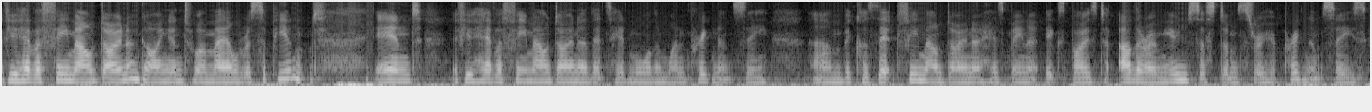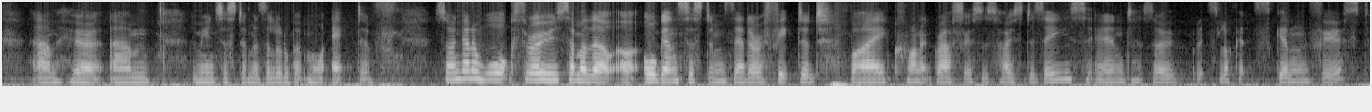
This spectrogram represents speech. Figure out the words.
If you have a female donor going into a male recipient, and if you have a female donor that's had more than one pregnancy, um, because that female donor has been exposed to other immune systems through her pregnancies, um, her um, immune system is a little bit more active. So I'm going to walk through some of the uh, organ systems that are affected by chronic graft versus host disease. And so let's look at skin first.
